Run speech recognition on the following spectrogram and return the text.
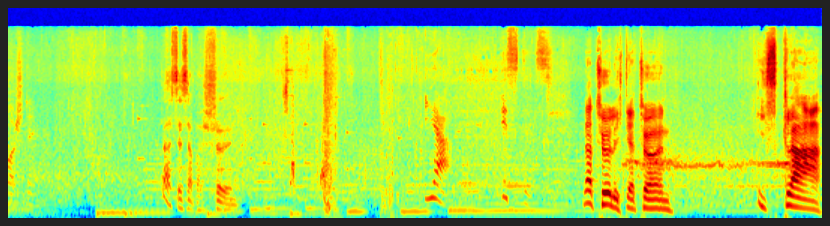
vorstellen. Das ist aber schön. Ja, ist es. Natürlich der Turn. Ist klar.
